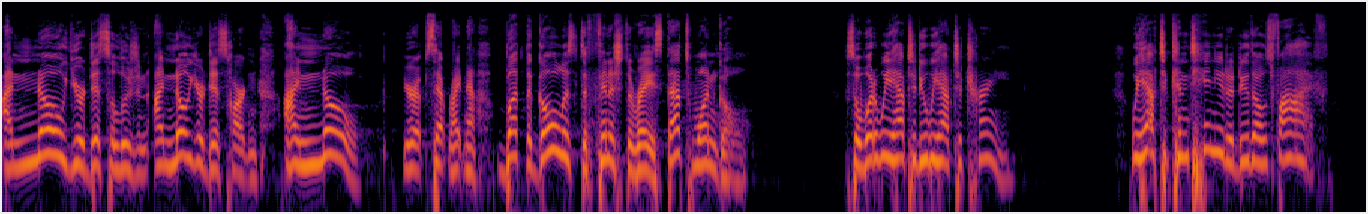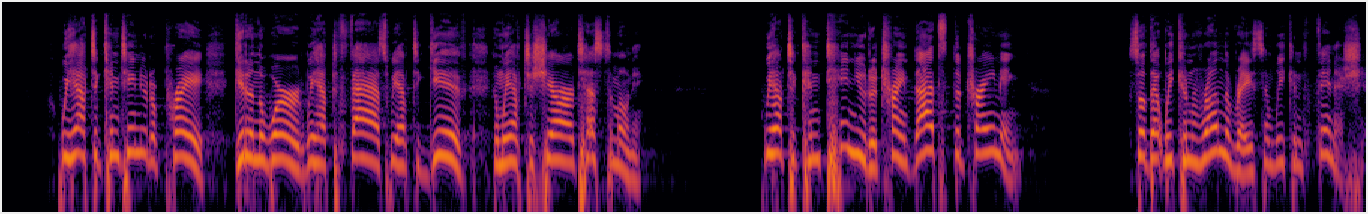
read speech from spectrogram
I know you're disillusioned. I know you're disheartened. I know you're upset right now. But the goal is to finish the race. That's one goal. So, what do we have to do? We have to train. We have to continue to do those five. We have to continue to pray, get in the word. We have to fast, we have to give, and we have to share our testimony. We have to continue to train. That's the training so that we can run the race and we can finish it.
